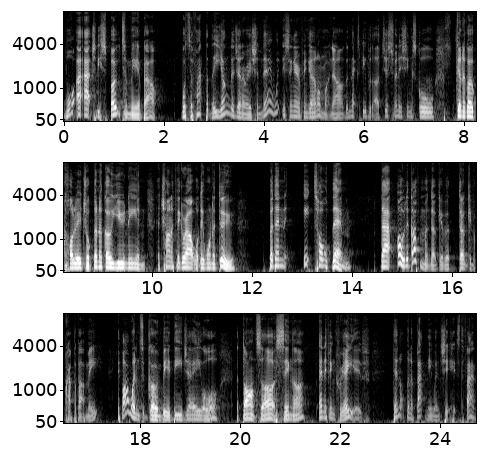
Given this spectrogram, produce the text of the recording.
What it actually spoke to me about was the fact that the younger generation they're witnessing everything going on right now. The next people that are just finishing school, gonna go college or gonna go uni, and they're trying to figure out what they want to do. But then it told them that oh, the government don't give a don't give a crap about me. If I wanted to go and be a DJ or a dancer, a singer, anything creative, they're not going to back me when shit hits the fan.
